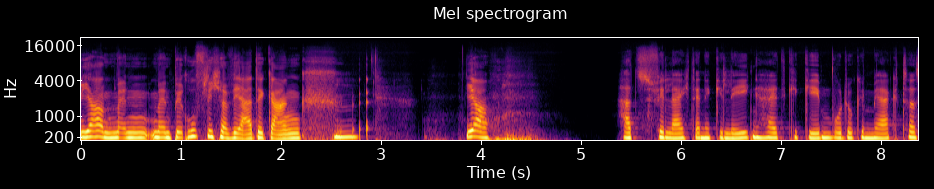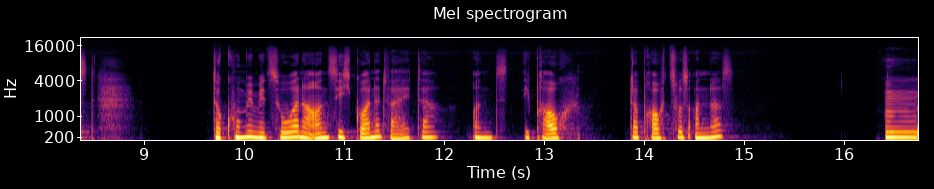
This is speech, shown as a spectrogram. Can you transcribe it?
ja, mein, mein beruflicher Werdegang. Mhm. Ja. Hat es vielleicht eine Gelegenheit gegeben, wo du gemerkt hast, da komme ich mit so einer Ansicht gar nicht weiter und ich brauche, da braucht es was anderes? Mm,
